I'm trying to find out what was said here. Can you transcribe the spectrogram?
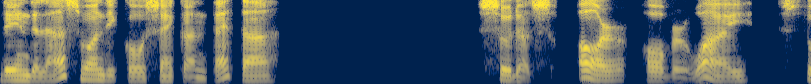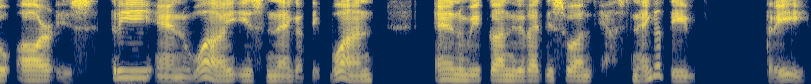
Then the last one, the cosecant theta. So that's r over y. So r is 3 and y is negative 1. And we can rewrite this one as negative 3.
